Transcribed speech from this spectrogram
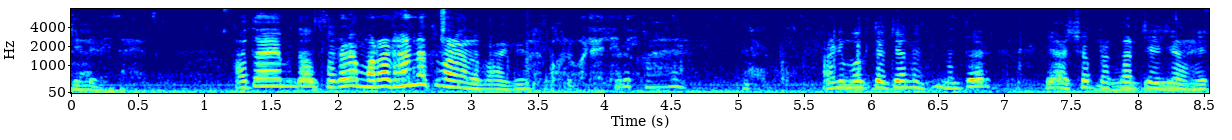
दिले. आता हे म्हणतात सगळ्या मराठ्यांनाच म्हणायला पाहिजे. काय? आणि मग त्याच्यानंतर हे अशा प्रकारचे जे आहेत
